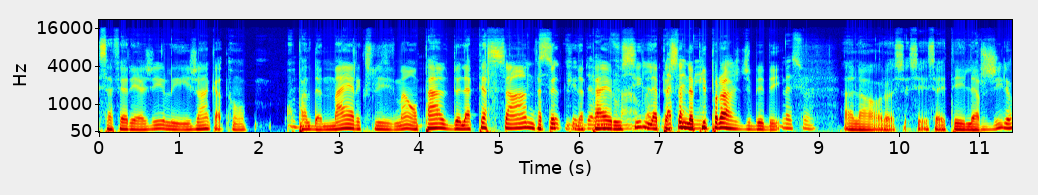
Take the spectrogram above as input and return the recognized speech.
ça fait réagir les gens quand on, on Mhm. parle de mère exclusivement. On parle de la personne, ça peut être le père aussi, la la personne la plus proche du bébé. Bien sûr. Alors, euh, ça a été élargi. Là.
